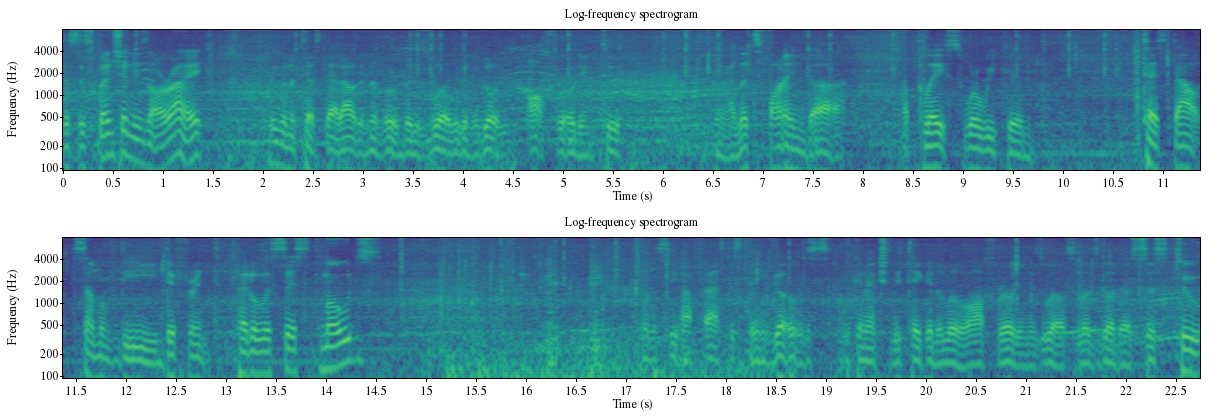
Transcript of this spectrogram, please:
The suspension is all right. We're to test that out in a little bit as well. We're to go off-roading too. All right let's find uh, a place where we could test out some of the different pedal assist modes want to see how fast this thing goes. We can actually take it a little off-roading as well so let's go to assist 2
